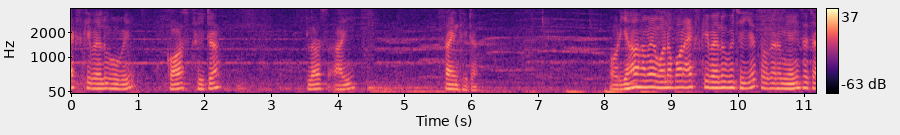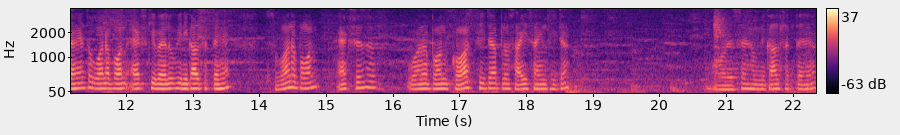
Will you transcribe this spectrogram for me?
एक्स की वैल्यू हो गई cos theta plus i sine theta और यहाँ हमें वन अपॉन एक्स की वैल्यू भी चाहिए तो अगर हम यहीं से चाहें तो वन अपॉन एक्स की वैल्यू भी निकाल सकते हैं। So one upon x is one upon cos theta plus i sine theta, और इसे हम निकाल सकते हैं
